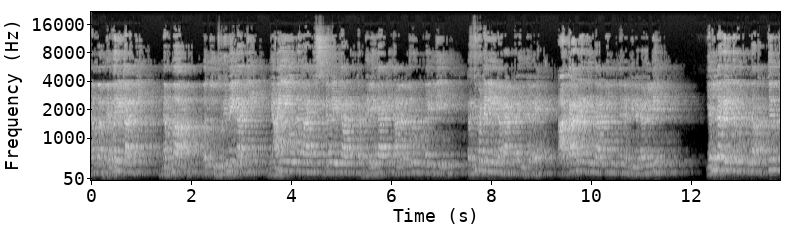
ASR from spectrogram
ನಮ್ಮ ಬೆವರಿಗಾಗಿ, ನಮ್ಮ ಒಂದು ದುಡಿಮೆಗಾಗಿ ಕಾರಣದಿಂದಾಗಿ ಮುಂದಿನ ದಿನಗಳಲ್ಲಿ ಎಲ್ಲ ರೈತರು ಕೂಡ ಅತ್ಯಂತ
